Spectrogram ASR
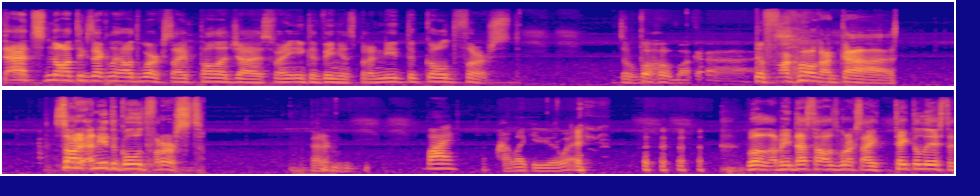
That's not exactly how it works. I apologize for any inconvenience, but I need the gold first. So Oh my god. fuck oh my god. Sorry, I need the gold first. Better. Why? I like it either way. Well, I mean that's how it works. I take the list, I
